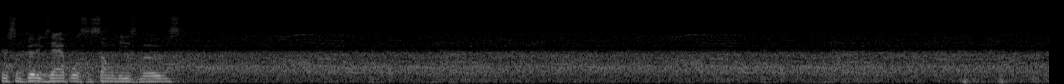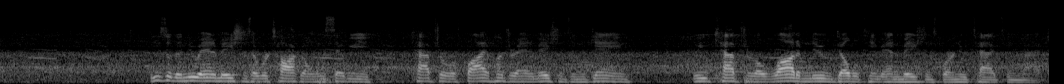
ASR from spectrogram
Here's some good examples of some of these moves. These are the new animations that we're talking when we say we capture over 500 animations in the game. We captured a lot of new double team animations for our new tag team match.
